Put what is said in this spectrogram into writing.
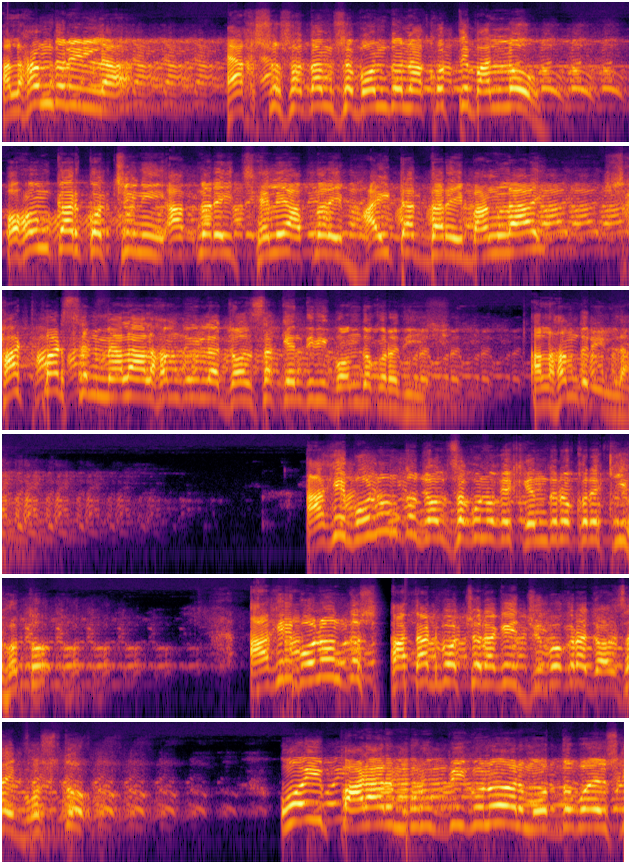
আলহামদুলিল্লাহ, একশো শতাংশ বন্ধ না করতে পারল অহংকার করছিনি আপনার এই ছেলে, আপনার এই ভাইটার দ্বারা এই বাংলায় ষাট পার্সেন্ট মেলা আলহামদুলিল্লাহ জলসা কেন্দ্রিক বন্ধ করে দিয়েছে। আলহামদুলিল্লাহ। আগে বলুন তো জলসাগুলোকে কেন্দ্র করে কি হতো? আগে বলুন তো, সাত আট বছর আগে যুবকরা জলসায় বসতো। ওই পাড়ার মুরব্বীগুলো আর মধ্যবয়স্ক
